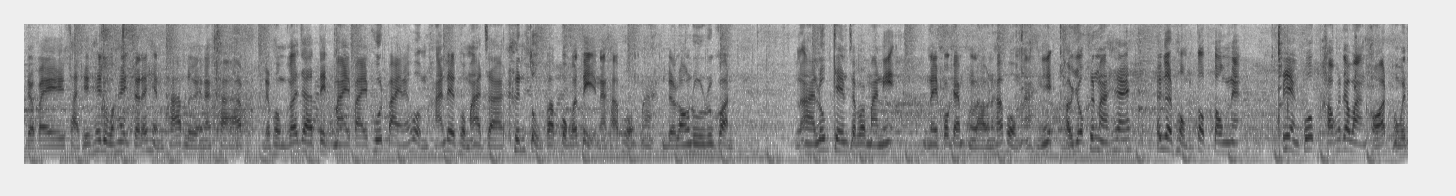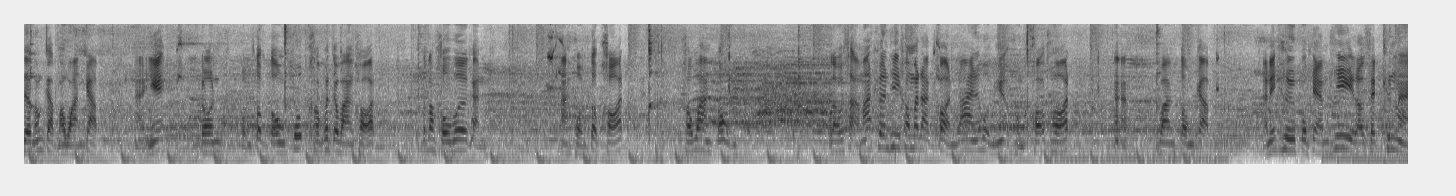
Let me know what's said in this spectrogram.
เดี๋ยวไปสาธิตให้ดูให้จะได้เห็นภาพเลยนะครับ เดี๋ยวผมก็จะติดไมค์ไปพูดไปนะครับผมฮาร์ดเรทผมอาจจะขึ้นสูงกว่าปกตินะครับผมอะเดี๋ยวลองดูดูก่อนอ่ารูปเกมจะประมาณนี้ในโปรแกรมของเรานะครับผมอะนี้เขายกขึ้นมาใช่ไหมถ้าเกิดผมตบตรงเนี่ยเปลี่ยงปุ๊บเขาก็จะวางคอร์สผมก็จะต้องกลับมาวางกลับอย่างเงี้ยโดนผมตบตรงปุ๊บเขาก็จะวางคอร์สก็ต้อง cover กันอะผมตบคอร์สเขาวางตรงเราสามารถเคลื่อนที่เข้ามาดักก่อนได้นะผมเงี้ยผมเคาะคอร์สวางตรงกลับ อันนี้คือโปรแกรมที่เราเซตขึ้นมา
